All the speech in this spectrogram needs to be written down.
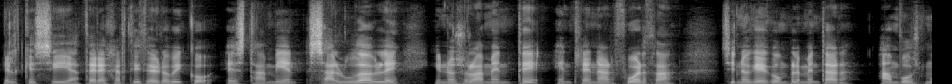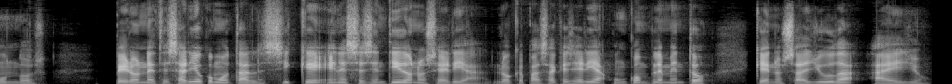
el que si hacer ejercicio aeróbico es también saludable y no solamente entrenar fuerza, sino que hay que complementar ambos mundos. Pero necesario como tal sí que en ese sentido no sería, lo que pasa que sería un complemento que nos ayuda a ello.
